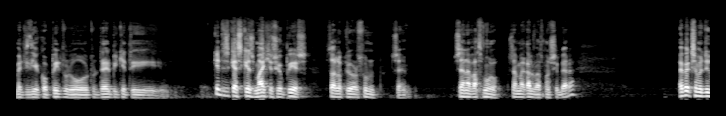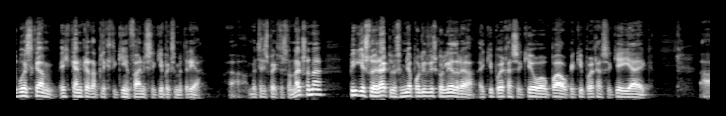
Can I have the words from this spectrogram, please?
με τη διακοπή του, του ντέρμπι και, τη, και τις δικαστικέ μάχες οι οποίες θα ολοκληρωθούν σε, σε ένα βαθμό, σε ένα μεγάλο βαθμό σήμερα. Έπαιξε με την West Ham, έχει κάνει καταπληκτική εμφάνιση και έπαιξε με τρία. α, με τρεις παίκτες στον άξονα. Πήγε στο Ηράκλειο σε μια πολύ δύσκολη έδρα, εκεί που έχασε και ο Πάοκ, εκεί που έχασε και η ΑΕΚ. Α,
